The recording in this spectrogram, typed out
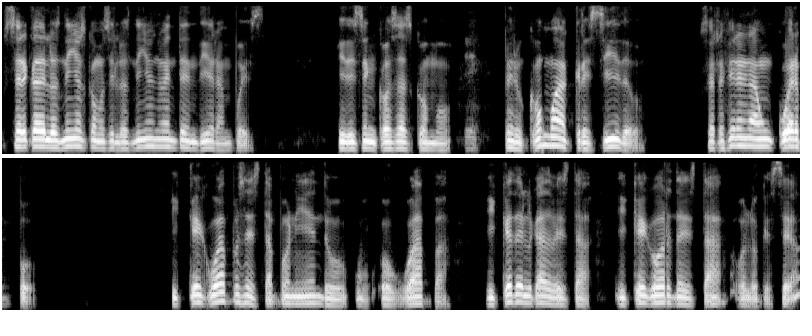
cerca de los niños como si los niños no entendieran, pues, y dicen cosas como, Sí. pero ¿cómo ha crecido? Se refieren a un cuerpo. Y qué guapo se está poniendo o, o guapa. Y qué delgado está. Y qué gorda está o lo que sea.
